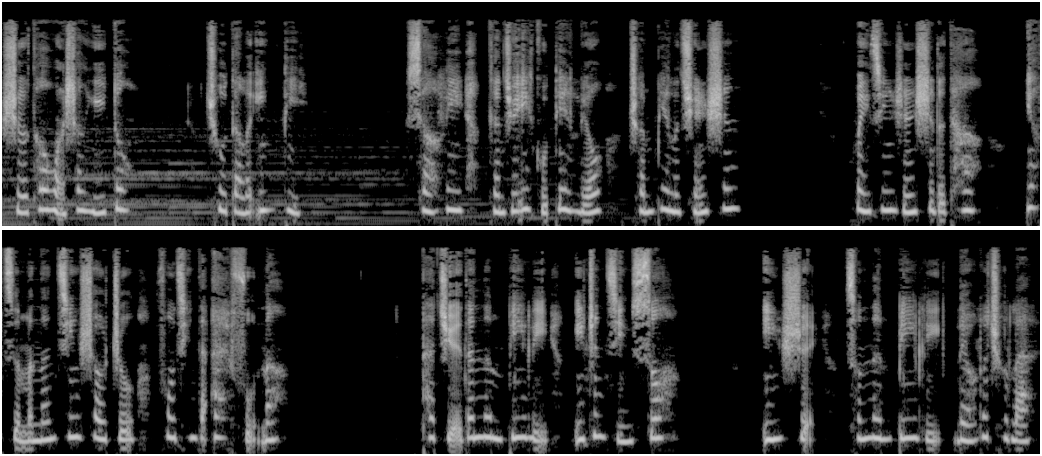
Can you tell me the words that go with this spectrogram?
舌头往上移动，触到了阴蒂。小丽感觉一股电流传遍了全身。未经人事的她，又怎么能经受住父亲的爱抚呢？她觉得嫩逼里一阵紧缩，阴水。从嫩逼里流了出来。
